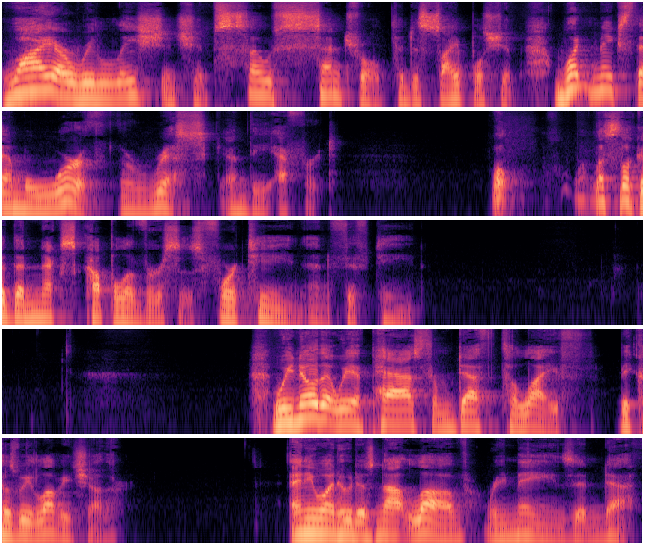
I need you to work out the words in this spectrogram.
Why are relationships so central to discipleship? What makes them worth the risk and the effort? Well, let's look at the next couple of verses, 14 and 15. We know that we have passed from death to life because we love each other. Anyone who does not love remains in death.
